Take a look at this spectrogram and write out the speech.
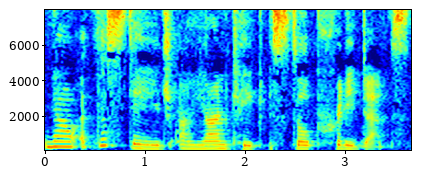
Now at this stage, our yarn cake is still pretty dense.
